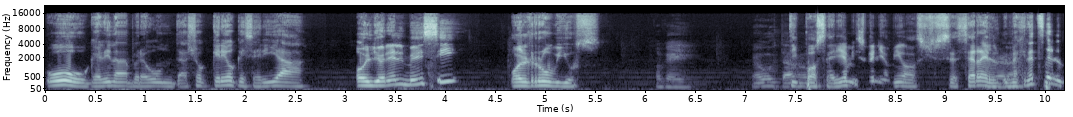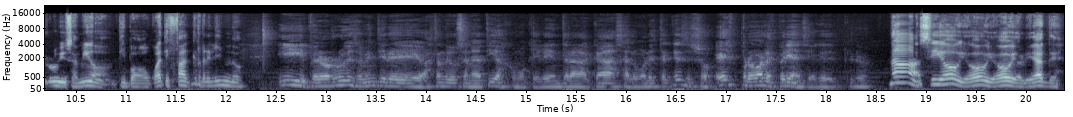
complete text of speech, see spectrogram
Uh, qué linda pregunta. Yo creo que sería o Lionel Messi o el Rubius. Ok. Me gusta. Tipo, sería mi sueño, amigo. Ser el, imagínate ser el Rubius, amigo. Tipo, what the fuck, re lindo. Y, pero Rubius también tiene bastante cosas negativas, como que le entran a la casa, lo molesta, qué sé yo. Es probar la experiencia, creo. No, sí, obvio, obvio, obvio, olvídate.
